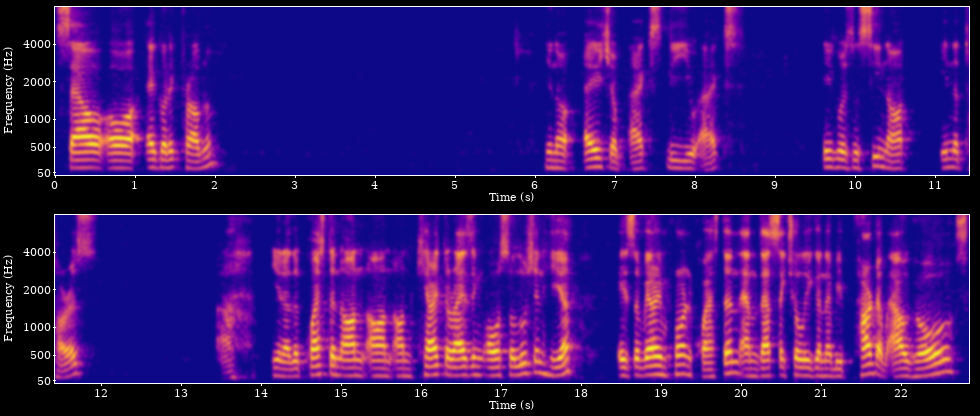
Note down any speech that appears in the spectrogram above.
cell or ergodic problem, you know, h of x dux equals to c naught in the torus you know, the question on, on, on characterizing all solution here is a very important question. And that's actually going to be part of our goals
